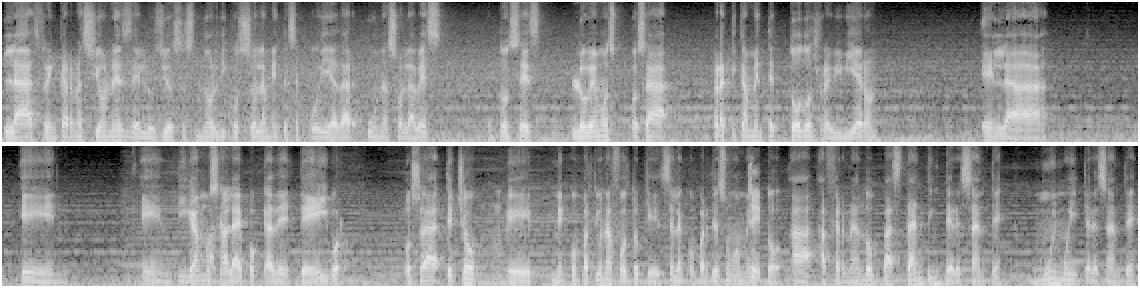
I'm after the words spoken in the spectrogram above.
las reencarnaciones de los dioses nórdicos solamente se podía dar una sola vez. Entonces, lo vemos, o sea, prácticamente todos revivieron en la en, en digamos Ajá. en la época de, de, Eivor o sea de hecho eh, me compartió una foto que se la compartí hace un momento sí. a, a, Fernando bastante interesante muy muy interesante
